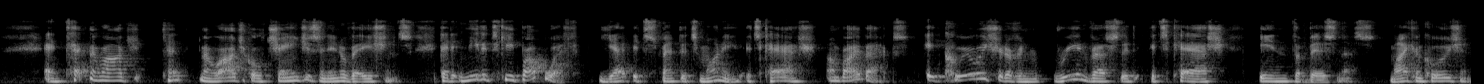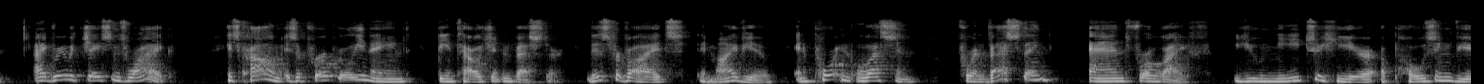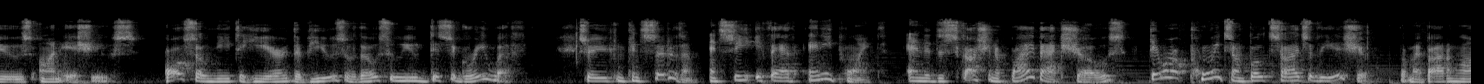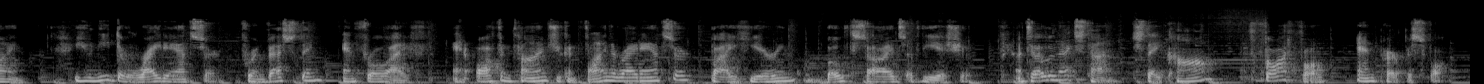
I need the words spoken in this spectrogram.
and technolog- technological changes and innovations that it needed to keep up with. Yet it spent its money, its cash, on buybacks. It clearly should have reinvested its cash in the business. My conclusion I agree with Jason Zweig. His column is appropriately named The Intelligent Investor. This provides, in my view, an important lesson for investing and for life. You need to hear opposing views on issues. Also, need to hear the views of those who you disagree with so you can consider them and see if they have any point. And the discussion of buyback shows there are points on both sides of the issue. But my bottom line, you need the right answer for investing and for life. And oftentimes you can find the right answer by hearing both sides of the issue. Until the next time, stay calm, thoughtful, and purposeful.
